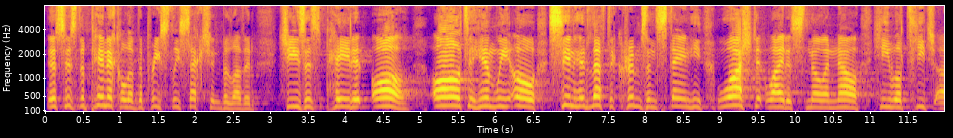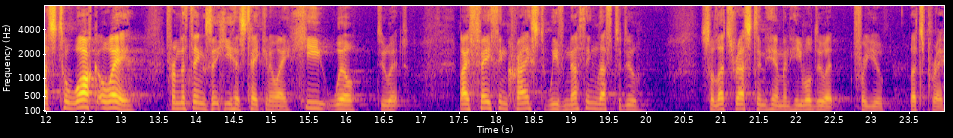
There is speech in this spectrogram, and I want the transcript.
This is the pinnacle of the priestly section, beloved. Jesus paid it all. All to him we owe. Sin had left a crimson stain. He washed it white as snow, and now he will teach us to walk away from the things that he has taken away. He will do it. By faith in Christ, we've nothing left to do. So let's rest in him, and he will do it for you. Let's pray.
